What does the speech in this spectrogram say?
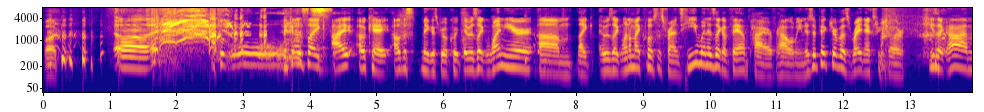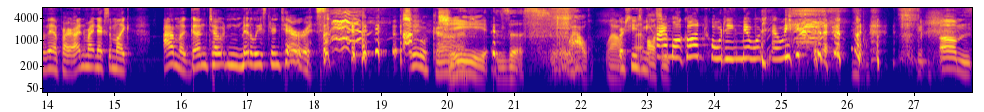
fuck. because like I okay, I'll just make this real quick. It was like one year, um, like it was like one of my closest friends. He went as like a vampire for Halloween. There's a picture of us right next to each other. He's like, ah, I'm a vampire. I'm right next to him, like, I'm a gun toting Middle Eastern terrorist. Oh god. Jesus. Wow. Wow. or excuse me, Awesome. I'm a gun toting um.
